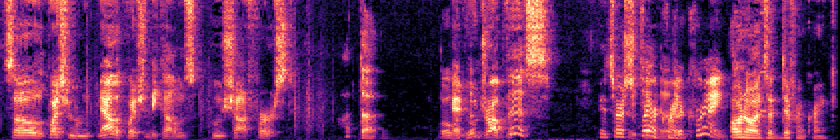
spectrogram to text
So the question from now the question becomes who shot first What the? Oh, and who dropped this. It's our It's square crank. crank. Oh no, it's a different crank.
